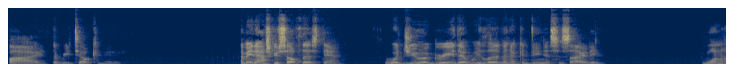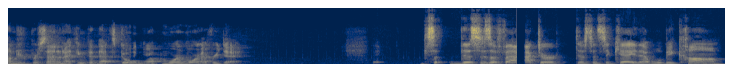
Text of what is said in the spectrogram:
by the retail community i mean ask yourself this dan would you agree that we live in a convenient society 100% and i think that that's going up more and more every day so this is a factor distance decay that will become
